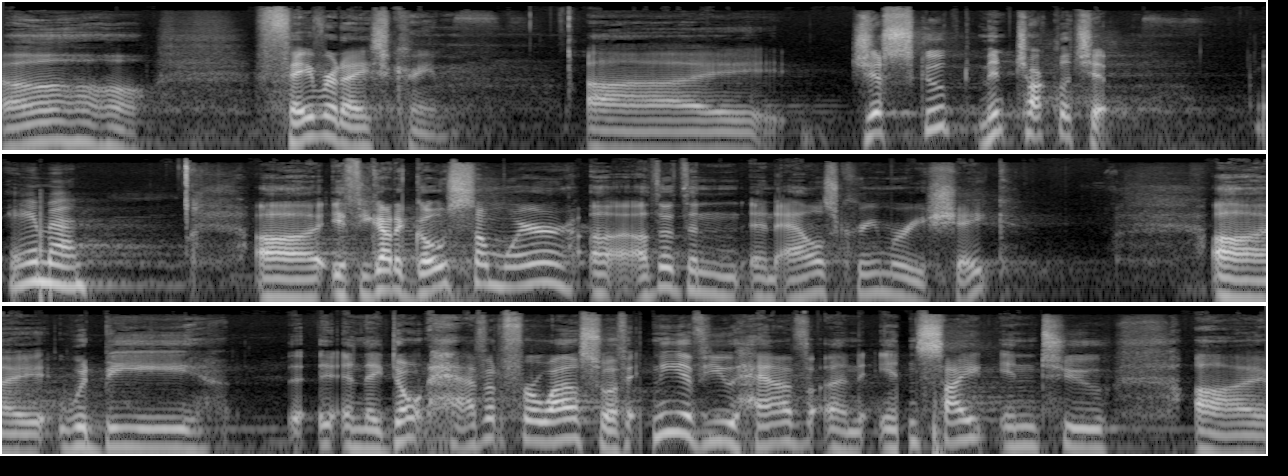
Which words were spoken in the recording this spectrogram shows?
Oh, favorite ice cream. Uh, just scooped mint chocolate chip. Amen. Uh, if you got to go somewhere uh, other than an Al's Creamery shake, uh, would be, and they don't have it for a while. So if any of you have an insight into uh,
